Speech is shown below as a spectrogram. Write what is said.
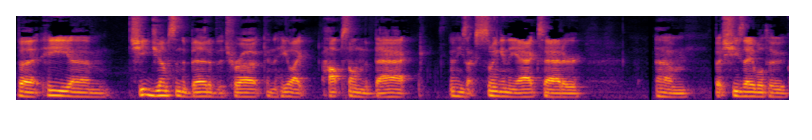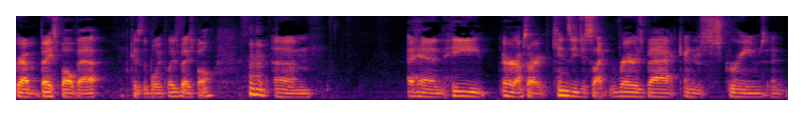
But he um she jumps in the bed of the truck and he like hops on the back and he's like swinging the axe at her. Um but she's able to grab a baseball bat because the boy plays baseball. um, and he, or I'm sorry, Kinsey just like rears back and just screams and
